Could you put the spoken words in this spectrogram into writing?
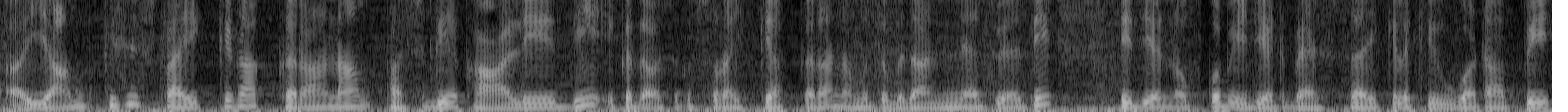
යම් කිසි ස්ට්‍රයික් එකක් කරනම් පසුගිය කාලයේදී එක දවසක සුරයිකයක් කර. නමුත දන්න ඇතු ඇති හෙදියන් ඔක්කො ඩියට බැස්සයි කියල කිව්වට අපි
